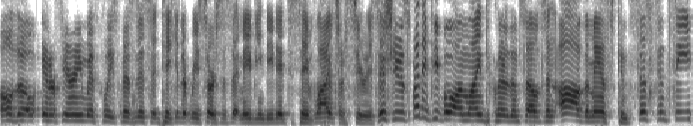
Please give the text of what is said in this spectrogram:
Although interfering with police business and taking up resources that may be needed to save lives are serious issues, many people online declare themselves in awe of the man's consistency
